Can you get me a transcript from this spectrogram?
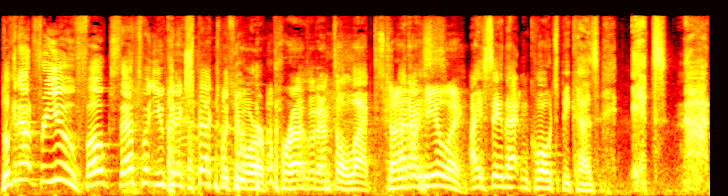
Looking out for you, folks. That's what you can expect with your president elect. time for healing. I say that in quotes because it's not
